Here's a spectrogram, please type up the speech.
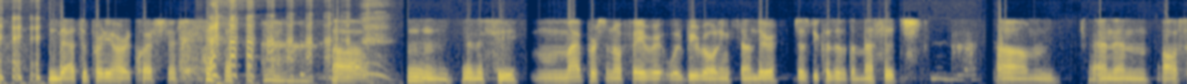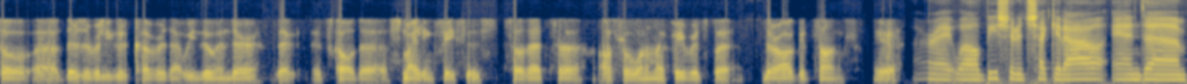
That's a pretty hard question. uh, hmm, let me see. My personal favorite would be Rolling Thunder, just because of the message. Um, and then also, uh, there's a really good cover that we do in there that it's called uh, "Smiling Faces." So that's uh, also one of my favorites. But they're all good songs. Yeah. All right. Well, be sure to check it out. And um,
